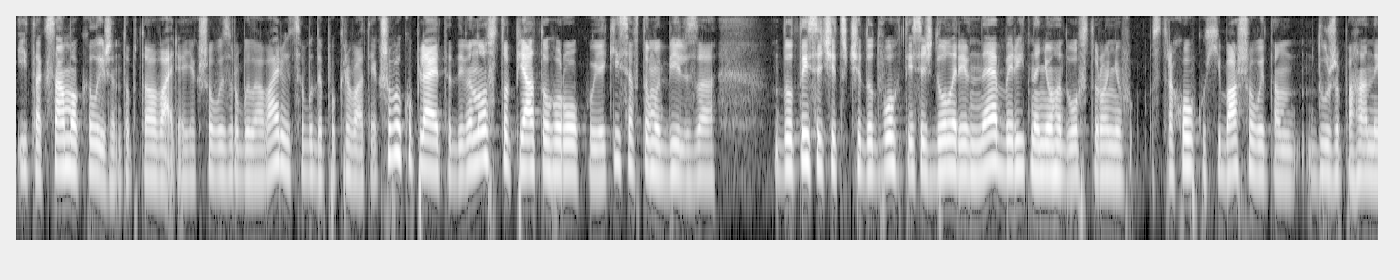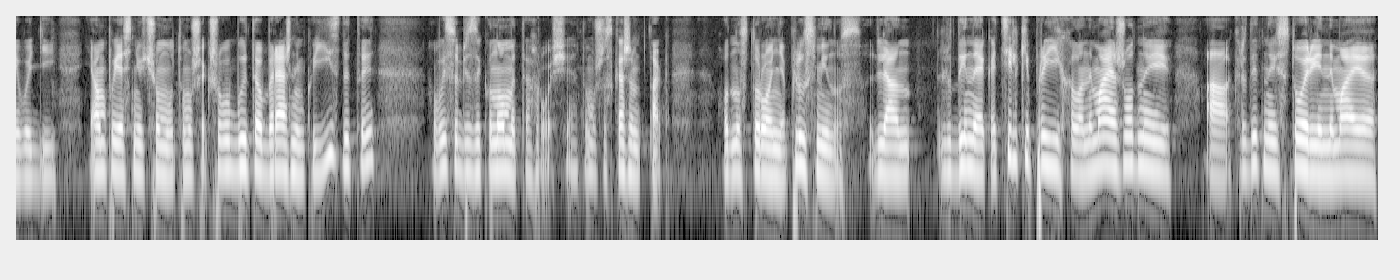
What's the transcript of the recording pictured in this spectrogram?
і так само collision, тобто аварія. Якщо ви зробили аварію, це буде покривати. Якщо ви купляєте 95-го року якийсь автомобіль за до тисячі чи до двох тисяч доларів, не беріть на нього двосторонню страховку, хіба що ви там дуже поганий водій. Я вам поясню, чому. Тому що якщо ви будете обережненько їздити, ви собі зекономите гроші. Тому що, скажімо так, одностороння, плюс-мінус для людини, яка тільки приїхала, не має жодної а, кредитної історії, немає,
